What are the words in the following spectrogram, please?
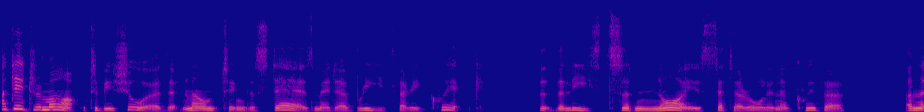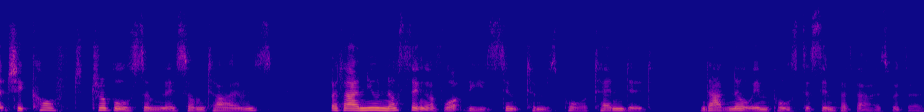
I did remark, to be sure, that mounting the stairs made her breathe very quick; that the least sudden noise set her all in a quiver; and that she coughed troublesomely sometimes; but I knew nothing of what these symptoms portended, and had no impulse to sympathise with her.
